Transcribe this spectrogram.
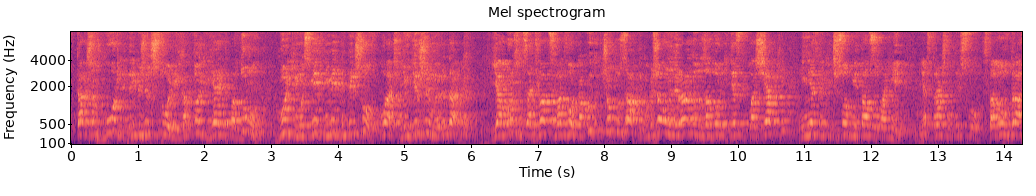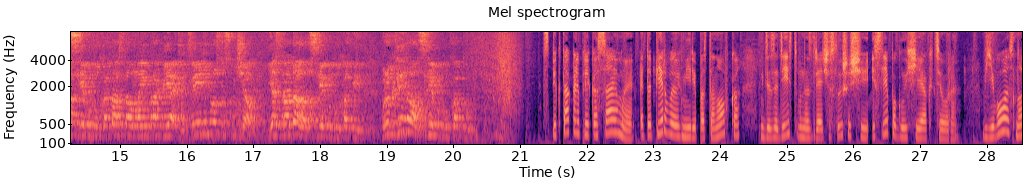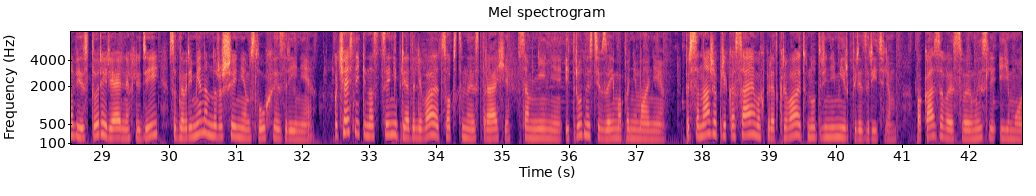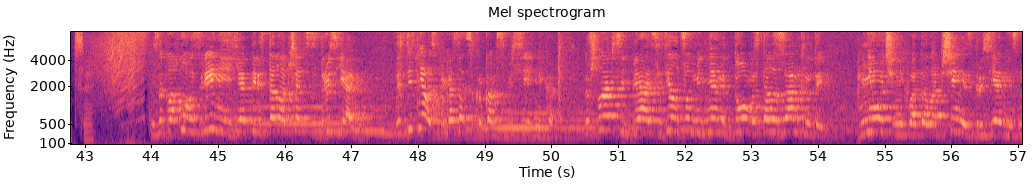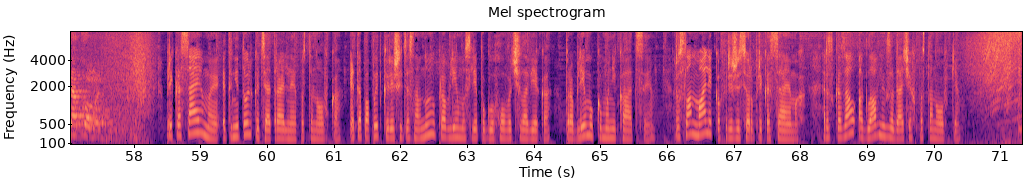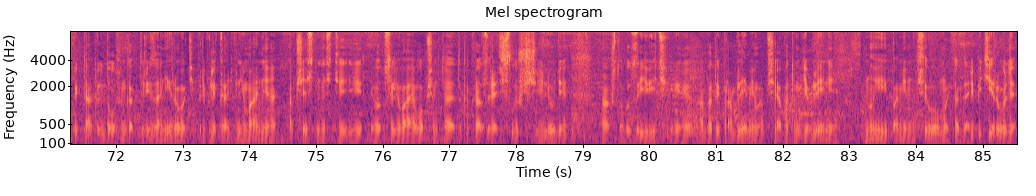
Так же в горле дребезжит что ли, и как только я это подумал, горький мой смех немедленно перешел в плач, в неудержимое рыдание. Я бросился одеваться во двор, какой-то к черту завтрак, убежал на веранду на задворке детской площадки и несколько часов метался по ней. Меня страшно трясло. С того утра слепая глухота стала моим проклятием. Теперь я не просто скучал, я страдал от слепой глухоты, проклинал слепую глухоту. Спектакль «Прикасаемые» — это первая в мире постановка, где задействованы зрячеслышащие и слепоглухие актеры. В его основе истории реальных людей с одновременным нарушением слуха и зрения. Участники на сцене преодолевают собственные страхи, сомнения и трудности взаимопонимания. Персонажи прикасаемых приоткрывают внутренний мир перед зрителем, показывая свои мысли и эмоции. Из-за плохого зрения я перестала общаться с друзьями. Да стеснялась прикасаться к рукам собеседника. Ушла в себя, сидела целыми днями дома, стала замкнутой. Мне очень не хватало общения с друзьями и знакомыми. Прикасаемые – это не только театральная постановка. Это попытка решить основную проблему слепоглухого человека – проблему коммуникации. Руслан Маликов, режиссер «Прикасаемых», рассказал о главных задачах постановки. Спектакль должен как-то резонировать и привлекать внимание общественности. И его целевая, в общем-то, это как раз зрячеслышащие люди, а, чтобы заявить об этой проблеме, вообще об этом явлении. Ну и помимо всего, мы когда репетировали,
